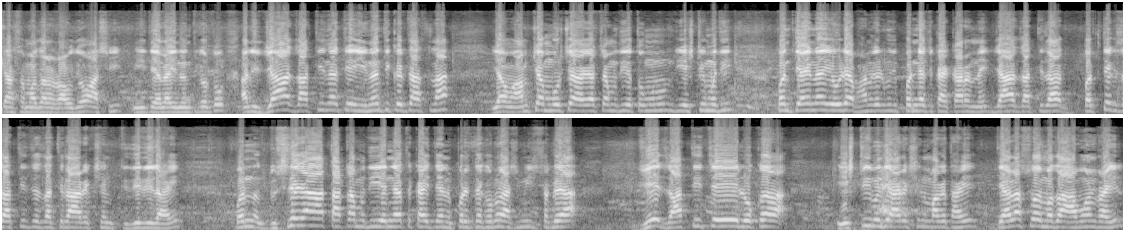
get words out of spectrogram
त्या समाजाला राहू द्यावं अशी मी त्याला विनंती करतो. आणि ज्या जातीनं ते विनंती करीत असताना या आमच्या मोर्चा याच्यामध्ये येतो म्हणून एस टीमध्ये पण त्यानं एवढ्या भानगडीमध्ये पडण्याचं काय कारण नाही. ज्या जातीला प्रत्येक जातीच्या जातीला आरक्षण दिलेलं आहे. पण दुसऱ्या ताटामध्ये येण्याचं काही त्यानं प्रयत्न करू अशी मी सगळ्या जे जातीचे लोक एस टीमध्ये आरक्षण मागत आहे त्याला सुद्धा माझं आव्हान राहील.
